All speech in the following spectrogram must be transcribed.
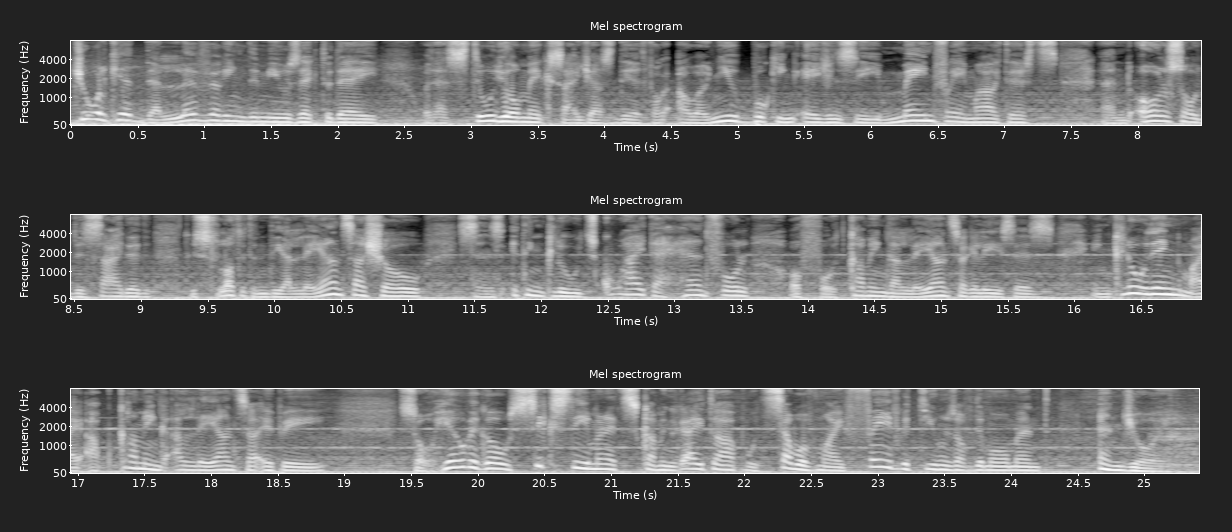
Jewel Kid, delivering the music today with a studio mix I just did for our new booking agency, Mainframe Artists, and also decided to slot it in the Alleanza show since it includes quite a handful of forthcoming Alleanza releases, including my upcoming Alleanza EP. So here we go, 60 minutes coming right up with some of my favorite tunes of the moment. Enjoy.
